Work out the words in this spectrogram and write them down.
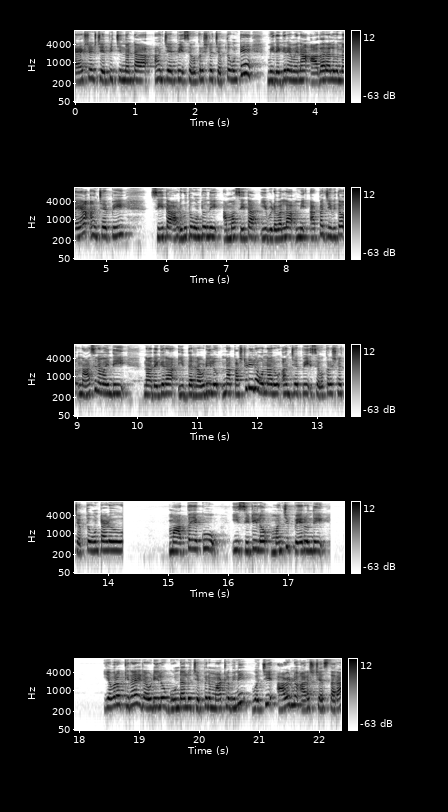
యాక్సిడెంట్ చేపించిందంట అని చెప్పి శివకృష్ణ చెప్తూ ఉంటే మీ దగ్గర ఏమైనా ఆధారాలు ఉన్నాయా? అని చెప్పి సీత అడుగుతూ ఉంటుంది అమ్మ సీత ఈవిడ వల్ల మీ అక్క జీవితం నాశనమైంది. నా దగ్గర ఇద్దరు రౌడీలు నా కస్టడీలో ఉన్నారు అని చెప్పి శివకృష్ణ చెప్తూ ఉంటాడు. మా అత్తయ్యకు ఈ సిటీలో మంచి పేరుంది. ఎవరో కిరాయి రౌడీలు గుండాలు చెప్పిన మాటలు విని వచ్చి ఆవిడను అరెస్ట్ చేస్తారా?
